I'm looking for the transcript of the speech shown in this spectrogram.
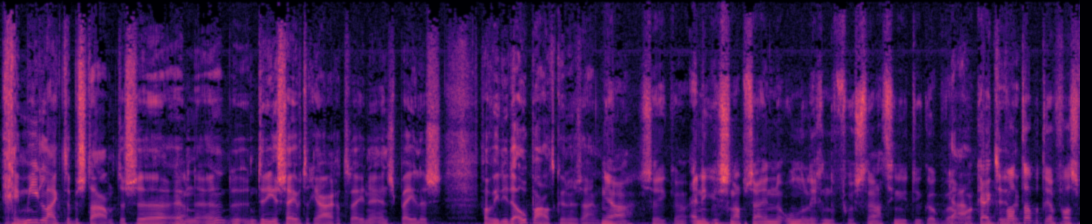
chemie lijkt te bestaan. Tussen eh, een, eh, de- een 73-jarige trainer en spelers van wie die de opa had kunnen zijn. Ja, zeker. En ik snap zijn onderliggende frustratie natuurlijk ook wel. Ja. Kijk, natuurlijk. wat dat betreft was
